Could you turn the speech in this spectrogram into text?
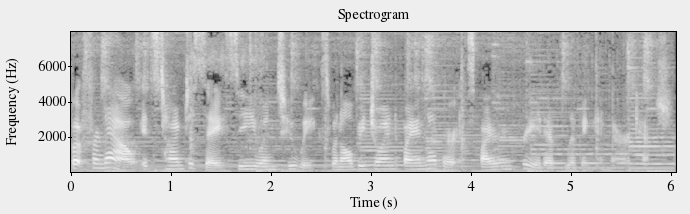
But for now, it's time to say see you in two weeks when I'll be joined by another inspiring creative living in Marrakesh.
